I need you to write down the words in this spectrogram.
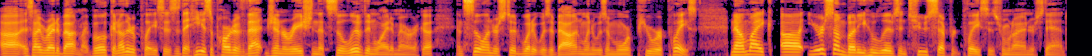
uh, as I write about in my book and other places, is that he is a part of that generation that still lived in white America and still understood what it was about and when it was a more pure place. Now, Mike, uh, you're somebody who lives in two separate places, from what I understand.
